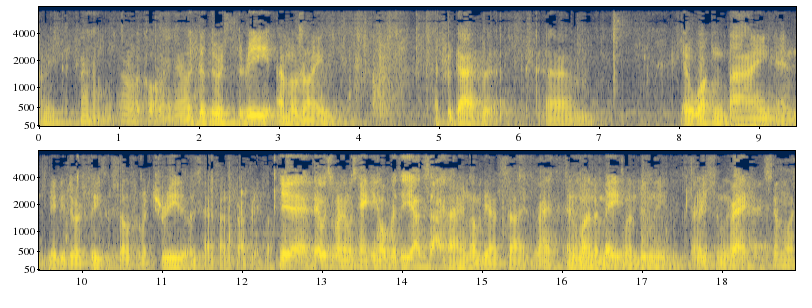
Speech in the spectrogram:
I mean, I don't, I don't recall right now. Because there were three Amoraim. I forgot, but. Um, they were walking by, and maybe there were figs that fell from a tree that was half on the property. Yeah, that was when it was hanging over the outside. Uh, hanging over the outside. Right. And right. one of them ate one, didn't he? Very similar. Right, similar.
